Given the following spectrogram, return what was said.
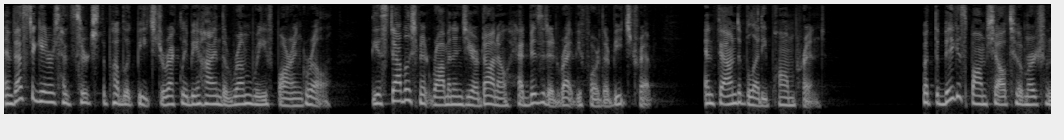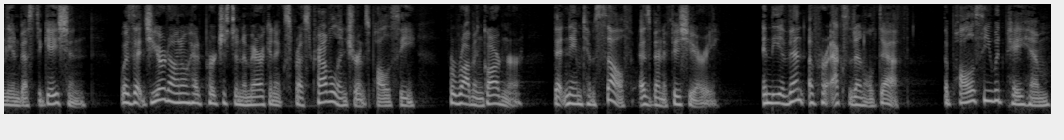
Investigators had searched the public beach directly behind the Rum Reef Bar and Grill, the establishment Robin and Giordano had visited right before their beach trip, and found a bloody palm print. But the biggest bombshell to emerge from the investigation was that Giordano had purchased an American Express travel insurance policy for Robin Gardner that named himself as beneficiary. In the event of her accidental death, the policy would pay him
